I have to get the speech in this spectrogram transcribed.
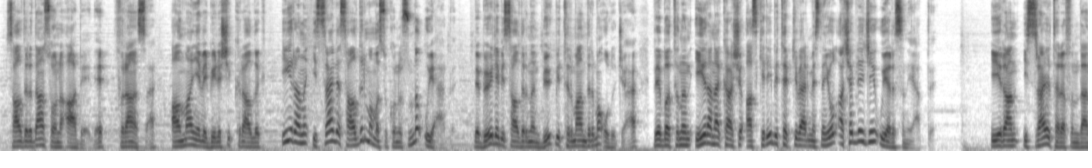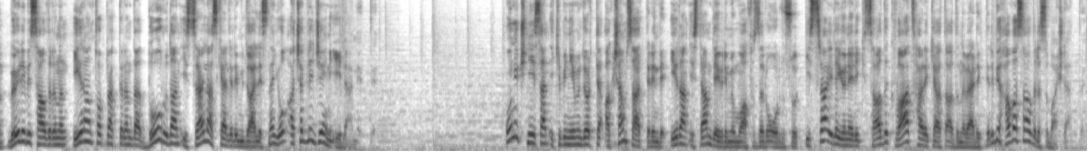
Saldırıdan sonra ABD, Fransa, Almanya ve Birleşik Krallık İran'ı İsrail'e saldırmaması konusunda uyardı ve böyle bir saldırının büyük bir tırmandırma olacağı ve Batı'nın İran'a karşı askeri bir tepki vermesine yol açabileceği uyarısını yaptı. İran, İsrail tarafından böyle bir saldırının İran topraklarında doğrudan İsrail askerleri müdahalesine yol açabileceğini ilan etti. 13 Nisan 2024'te akşam saatlerinde İran İslam Devrimi Muhafızları Ordusu İsrail'e yönelik Sadık Vaat Harekatı adını verdikleri bir hava saldırısı başlattı.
